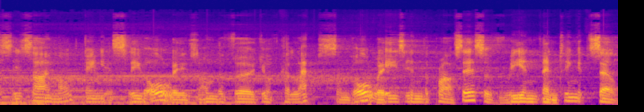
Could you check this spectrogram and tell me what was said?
Is simultaneously always on the verge of collapse and always in the process of reinventing itself.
